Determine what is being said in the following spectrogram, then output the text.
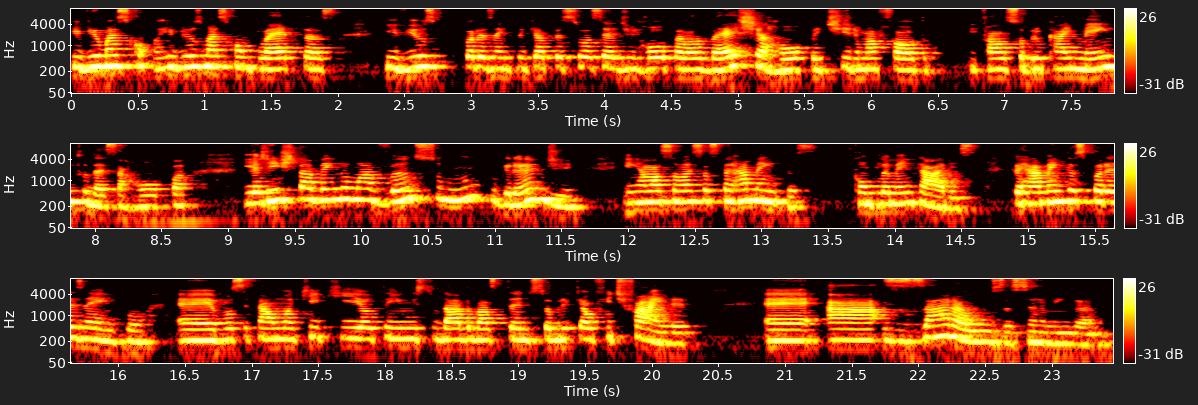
Review mais, reviews mais completas, reviews, por exemplo, em que a pessoa, se é de roupa, ela veste a roupa e tira uma foto e fala sobre o caimento dessa roupa. E a gente está vendo um avanço muito grande em relação a essas ferramentas complementares. Ferramentas, por exemplo, é, vou citar uma aqui que eu tenho estudado bastante sobre, que é o Fit Finder é, a Zara usa, se eu não me engano,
